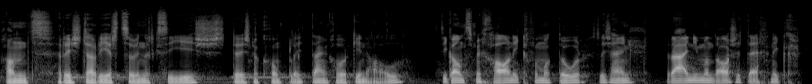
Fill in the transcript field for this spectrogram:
Ich habe es restauriert, so wie er war. Der ist noch komplett eigentlich original. Die ganze Mechanik vom Motor, das ist eigentlich reine Montagetechnik.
